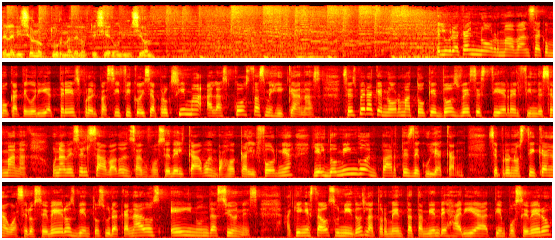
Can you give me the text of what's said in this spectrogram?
de la edición nocturna de Noticiero Univisión. El huracán Norma avanza como categoría 3 por el Pacífico y se aproxima a las costas mexicanas. Se espera que Norma toque dos veces tierra el fin de semana, una vez el sábado en San José del Cabo, en Baja California, y el domingo en partes de Culiacán. Se pronostican aguaceros severos, vientos huracanados e inundaciones. Aquí en Estados Unidos, la tormenta también dejaría tiempo severo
